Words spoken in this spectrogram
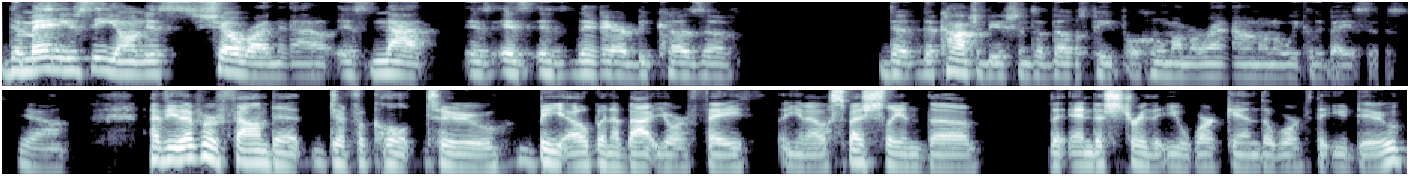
The man you see on this show right now is not is is is there because of the the contributions of those people whom I'm around on a weekly basis. Yeah. Have you ever found it difficult to be open about your faith, you know, especially in the the industry that you work in, the work that you do?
